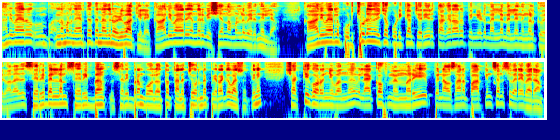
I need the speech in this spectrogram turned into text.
കാലിവയർ നമ്മൾ നേരത്തെ തന്നെ അതിന് ഒഴിവാക്കിയില്ലേ? കാലിവയർ എന്നൊരു വിഷയം നമ്മളിൽ വരുന്നില്ല. കാലിവയറിൽ കുടിച്ചൂടെ എന്ന് വെച്ചാൽ കുടിക്കാം. ചെറിയൊരു തകരാറ് പിന്നീട് മെല്ലെ മെല്ലെ നിങ്ങൾക്ക് വരും. അതായത് സെറിബെല്ലം സെറിബം സെറിബ്രം പോലത്തെ തലച്ചോറിന്റെ പിറക് വശത്തിന് ശക്തി കുറഞ്ഞു വന്ന് ലാക്ക് ഓഫ് മെമ്മറി പിന്നെ അവസാനം പാർക്കിൻസൺസ് വരെ വരാം.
